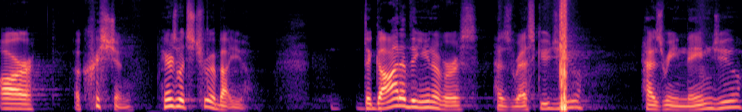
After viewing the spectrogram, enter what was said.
are a Christian, here's what's true about you the God of the universe has rescued you, has renamed you,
